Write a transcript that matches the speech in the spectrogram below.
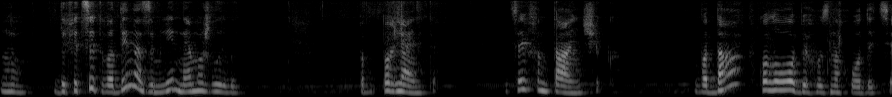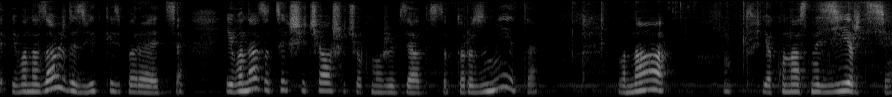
ну, дефіцит води на землі неможливий. Погляньте, оцей фонтанчик. Вода в колообігу знаходиться, і вона завжди звідкись береться. І вона з оцих ще чашечок може взятися. Тобто, розумієте, вона, от, як у нас на зірці,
